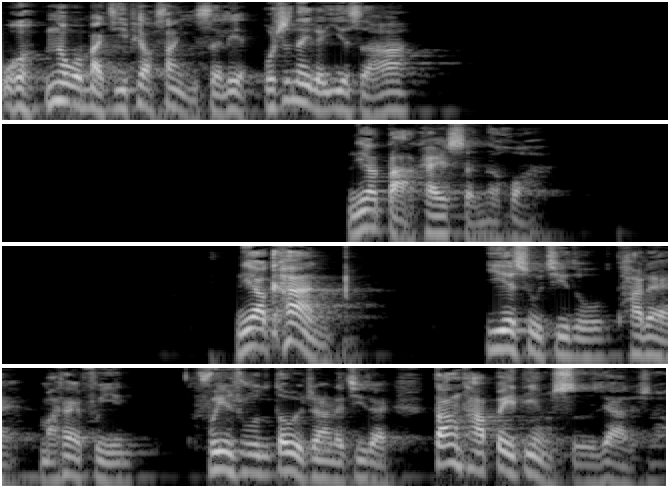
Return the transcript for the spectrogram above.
我那我买机票上以色列，不是那个意思啊！你要打开神的话，你要看耶稣基督，他在马太福音、福音书都有这样的记载。当他被钉十字架的时候，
